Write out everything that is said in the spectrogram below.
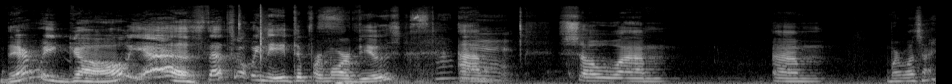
There we go. Yes, that's what we need to, for more views. Stop Um, it. So, um, um, where was I?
